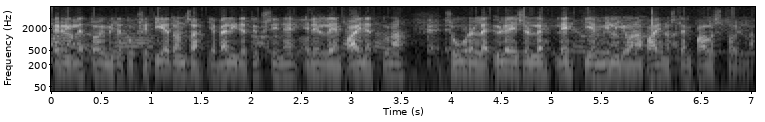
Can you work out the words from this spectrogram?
perille toimitetuksi tietonsa ja välitetyksi ne edelleen painettuna suurelle yleisölle lehtien miljoonapainosten palstoilla.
